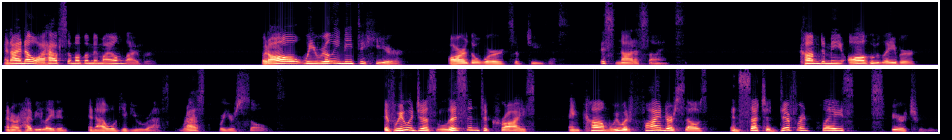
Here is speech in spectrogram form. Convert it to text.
And I know I have some of them in my own library. But all we really need to hear are the words of Jesus. It's not a science. Come to me, all who labor and are heavy laden, and I will give you rest. Rest for your souls. If we would just listen to Christ and come, we would find ourselves in such a different place spiritually.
